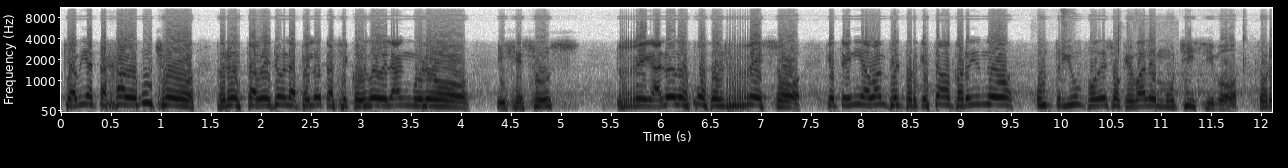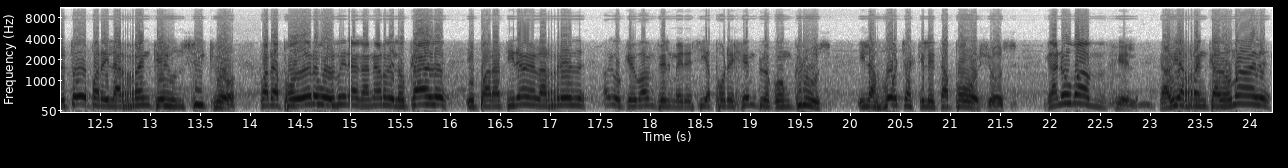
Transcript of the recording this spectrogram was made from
que había atajado mucho, pero esta vez no, la pelota se colgó del ángulo y Jesús regaló después del rezo que tenía Banfield porque estaba perdiendo un triunfo de esos que valen muchísimo, sobre todo para el arranque de un ciclo, para poder volver a ganar de local y para tirar a la red algo que Banfield merecía, por ejemplo con Cruz y las bochas que le tapó Hoyos. Ganó Banfield, que había arrancado mal,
